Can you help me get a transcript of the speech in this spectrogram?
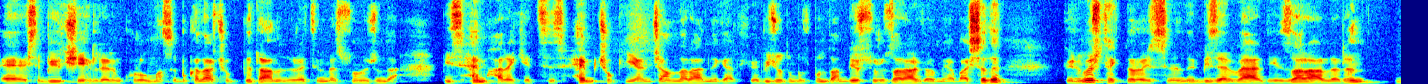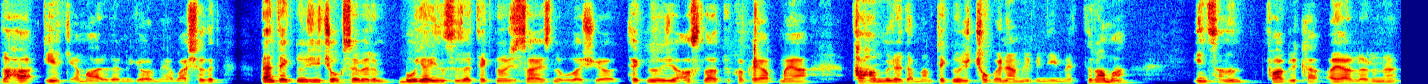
e, işte büyük şehirlerin kurulması, bu kadar çok gıdanın üretilmesi sonucunda biz hem hareketsiz hem çok yiyen canlılar haline geldik ve vücudumuz bundan bir sürü zarar görmeye başladı. Günümüz teknolojisinin de bize verdiği zararların daha ilk emarelerini görmeye başladık. Ben teknolojiyi çok severim. Bu yayın size teknoloji sayesinde ulaşıyor. Teknoloji asla tükaka yapmaya tahammül edemem. Teknoloji çok önemli bir nimettir ama insanın fabrika ayarlarını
